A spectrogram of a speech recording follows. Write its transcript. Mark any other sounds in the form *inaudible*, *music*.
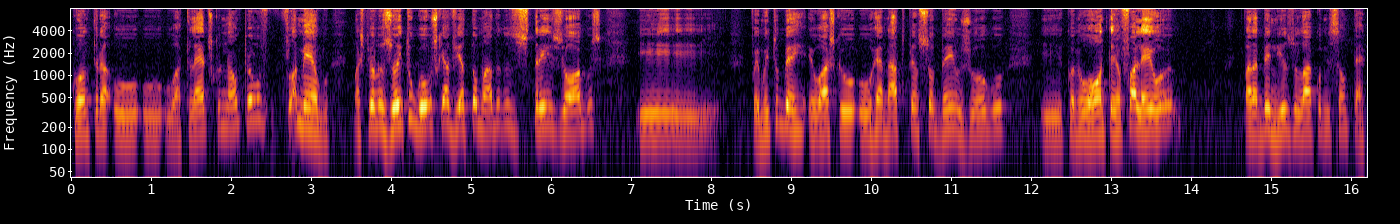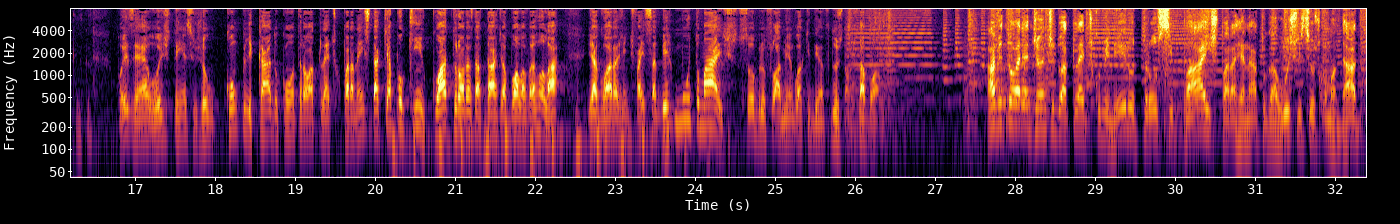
contra o, o, o Atlético, não pelo Flamengo, mas pelos oito gols que havia tomado dos três jogos e foi muito bem. Eu acho que o, o Renato pensou bem o jogo e como ontem eu falei, eu parabenizo lá a comissão técnica. Pois é, hoje tem esse jogo complicado contra o Atlético Paranaense. Daqui a pouquinho, 4 horas da tarde, a bola vai rolar. E agora a gente vai saber muito mais sobre o Flamengo aqui dentro dos Donos da Bola. A vitória diante do Atlético Mineiro trouxe paz para Renato Gaúcho e seus comandados.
